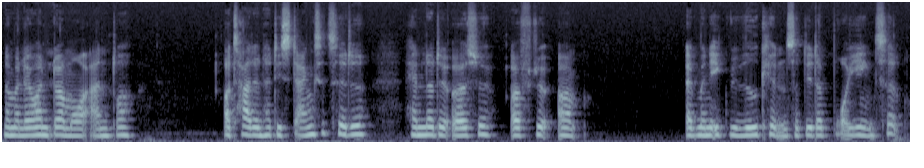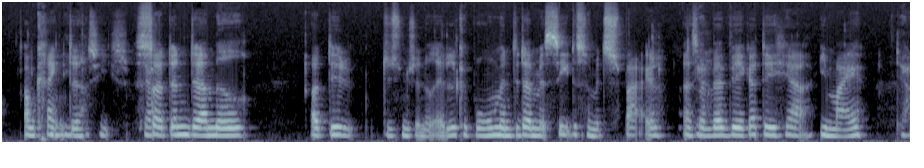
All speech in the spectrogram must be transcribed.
når man laver en dom over andre, og tager den her distance til det, handler det også ofte om, at man ikke vil vedkende sig det, der bor i en selv omkring Lige det. Præcis. Ja. Så den der med, og det, det synes jeg noget alle kan bruge, men det der med at se det som et spejl. Altså, Ja. hvad vækker det her i mig? Ja.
